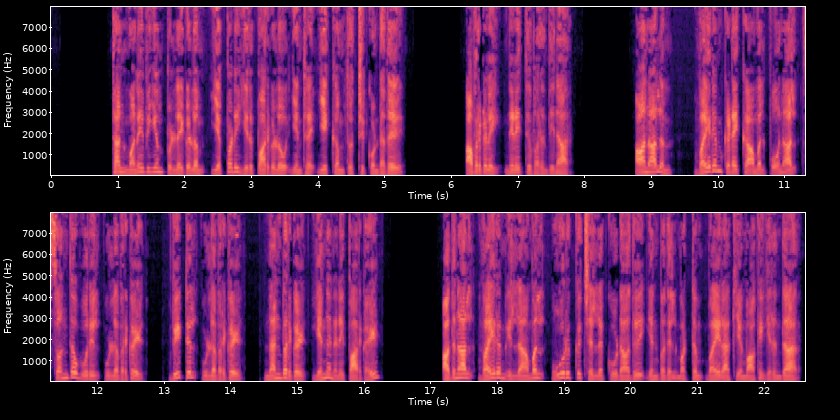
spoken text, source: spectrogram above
தன் மனைவியும் பிள்ளைகளும் எப்படி இருப்பார்களோ என்ற ஏக்கம் தொற்றிக் கொண்டது அவர்களை நினைத்து வருந்தினார். ஆனாலும் வைரம் கிடைக்காமல் போனால் சொந்த ஊரில் உள்ளவர்கள் வீட்டில் உள்ளவர்கள் நண்பர்கள் என்ன நினைப்பார்கள்? அதனால் வைரம் இல்லாமல் ஊருக்குச் செல்லக்கூடாது என்பதில் மட்டும் வைராக்கியமாக இருந்தார்.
